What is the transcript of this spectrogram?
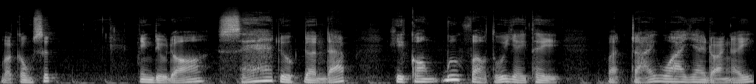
và công sức. Nhưng điều đó sẽ được đền đáp khi con bước vào tuổi dậy thì và trải qua giai đoạn ấy.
